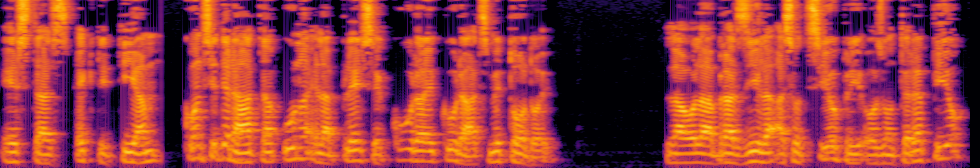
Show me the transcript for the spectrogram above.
estas ecte tiam considerata una e la plei securae curats metodoi. Lau la Brasila Associo pri Ozonterapio,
